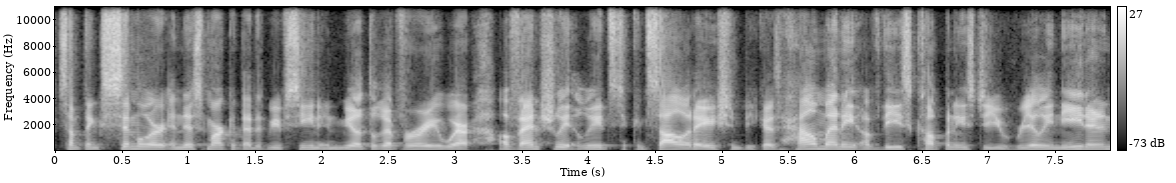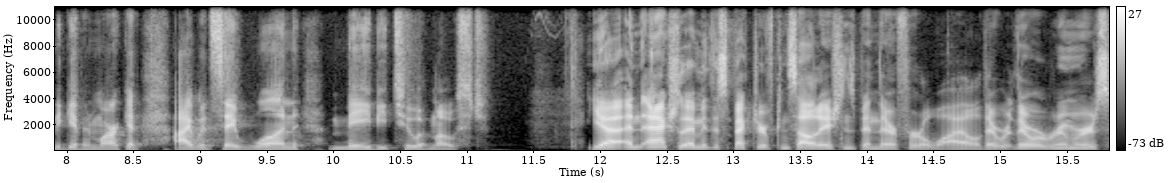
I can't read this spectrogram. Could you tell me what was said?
something similar in this market that we've seen in meal delivery where eventually it leads to consolidation because how many of these companies do you really need in any given market? I would say one maybe two at most yeah, and actually, I mean, the specter of consolidation has been there for a while. There were there were rumors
